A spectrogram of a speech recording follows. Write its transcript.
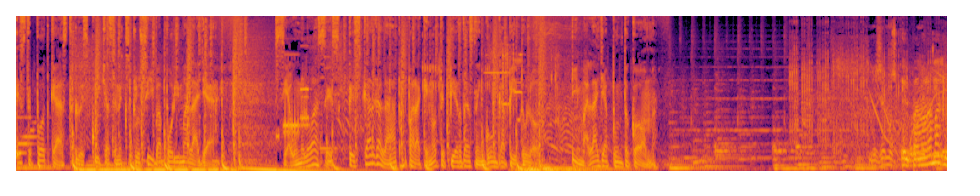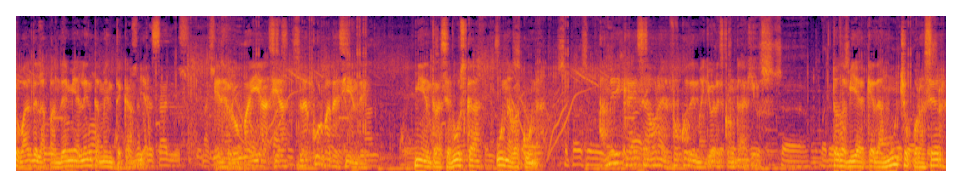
Este podcast lo escuchas en exclusiva por Himalaya. Si aún no lo haces, descarga la app para que no te pierdas ningún capítulo. Himalaya.com El panorama global de la pandemia lentamente cambia. En Europa y Asia, la curva desciende, mientras se busca una vacuna. América es ahora el foco de mayores contagios. Todavía queda mucho por hacer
